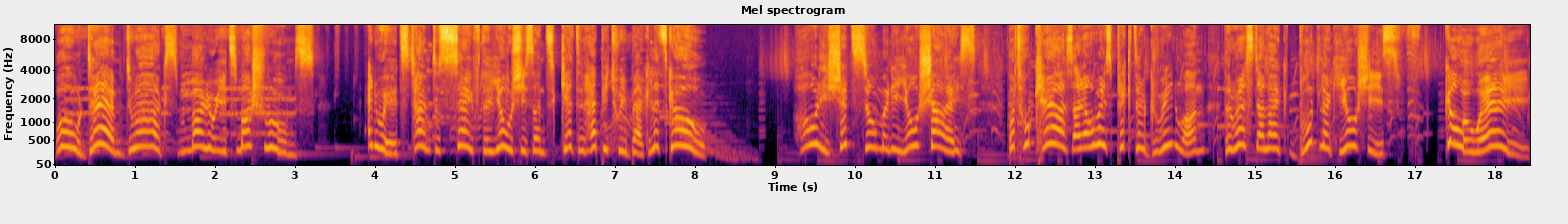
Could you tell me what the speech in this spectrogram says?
Whoa, damn, drugs! Mario eats mushrooms! Anyway, it's time to save the Yoshis and get the happy tree back. Let's go! Holy shit, so many Yoshis! But who cares? I always pick the green one. The rest are like bootleg Yoshis. Go away!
